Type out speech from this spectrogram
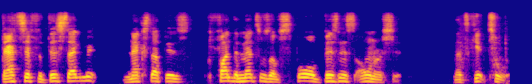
That's it for this segment. Next up is fundamentals of small business ownership. Let's get to it.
